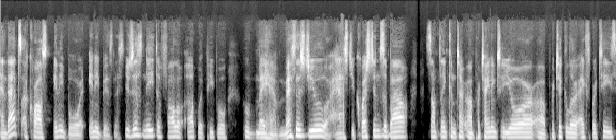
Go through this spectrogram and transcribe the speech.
And that's across any board, any business. You just need to follow up with people who may have messaged you or asked you questions about something uh, pertaining to your uh, particular expertise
